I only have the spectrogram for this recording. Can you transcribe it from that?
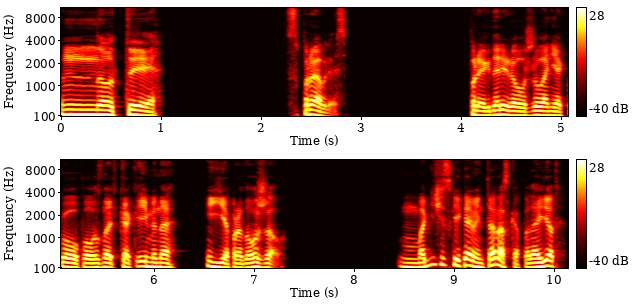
Ну ты... Справлюсь. Проигнорировал желание Коупа узнать, как именно, и я продолжал. Магический камень Тараска подойдет.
